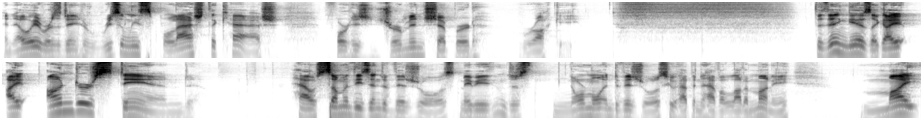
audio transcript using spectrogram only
an LA resident who recently splashed the cash for his German Shepherd Rocky. The thing is, like I I understand how some of these individuals, maybe just normal individuals who happen to have a lot of money, might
